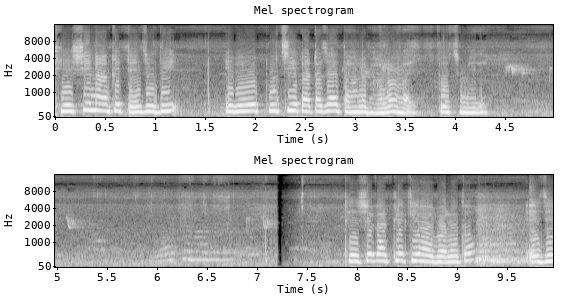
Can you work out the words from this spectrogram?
ঠেসে না কেটে যদি এভাবে পুচিয়ে কাটা যায় তাহলে ভালো হয় পোচ মেরে। ঠেসে কাটলে কি হয় বলো তো? এই যে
